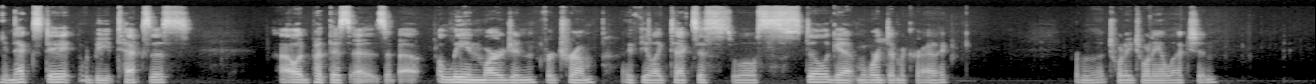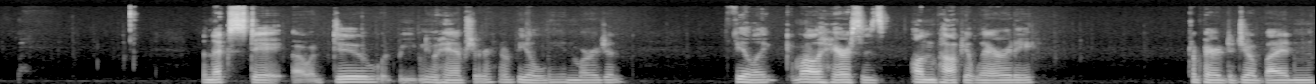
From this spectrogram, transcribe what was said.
The next state would be Texas. I would put this as about a lean margin for Trump. I feel like Texas will still get more Democratic from the 2020 election. The next state I would do would be New Hampshire. It would be a lean margin. I feel like Kamala Harris's unpopularity compared to Joe Biden,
